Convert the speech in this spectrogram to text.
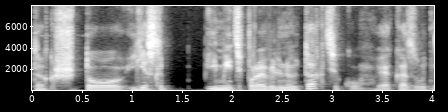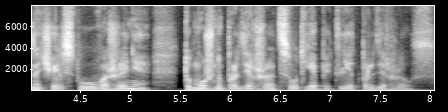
Так что, если иметь правильную тактику и оказывать начальству уважение, то можно продержаться. Вот я пять лет продержался.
